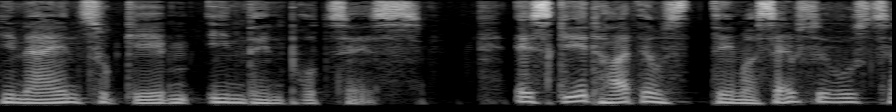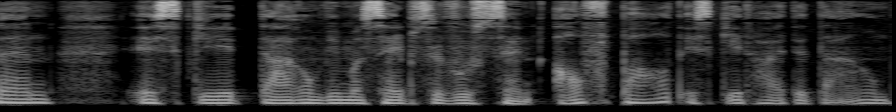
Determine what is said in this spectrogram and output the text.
hineinzugeben in den Prozess. Es geht heute ums Thema Selbstbewusstsein. Es geht darum, wie man Selbstbewusstsein aufbaut. Es geht heute darum,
